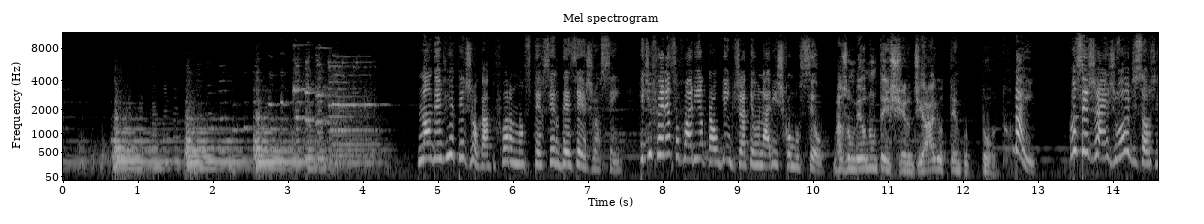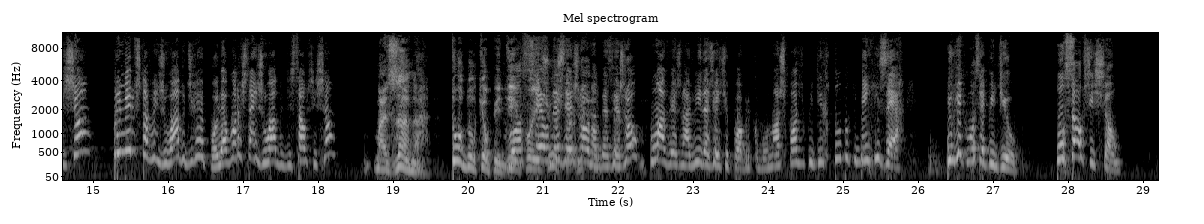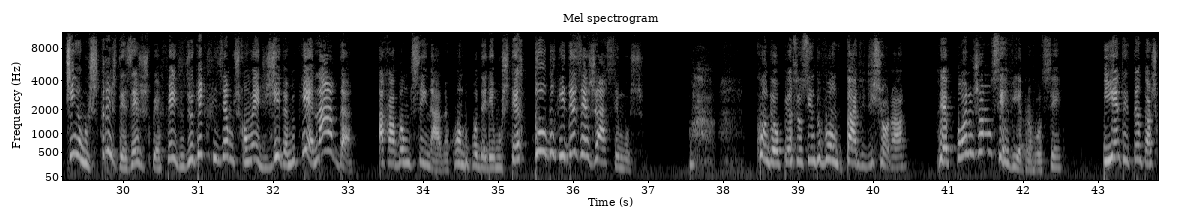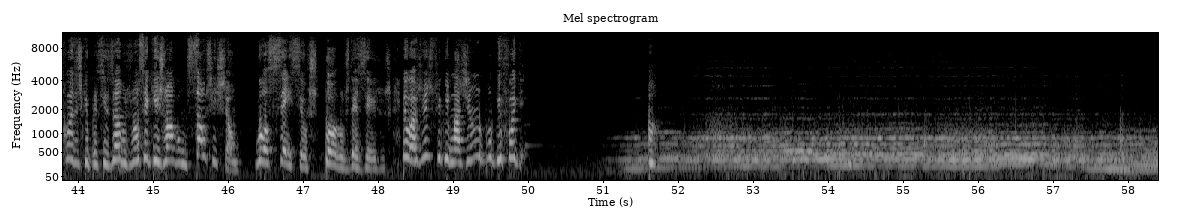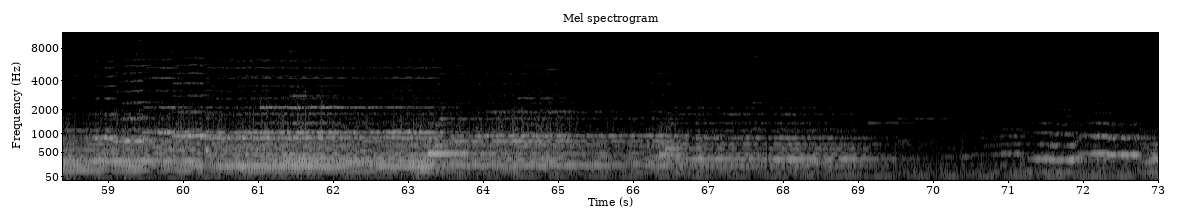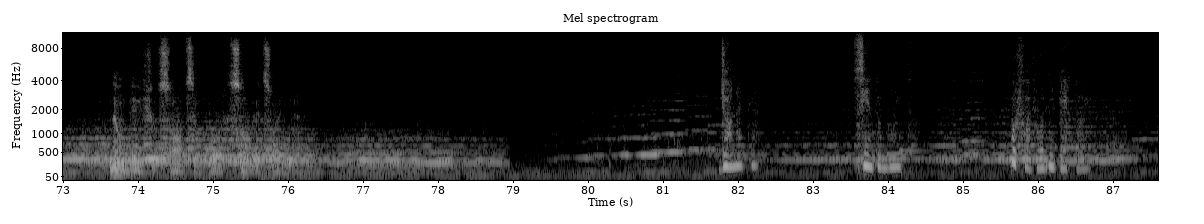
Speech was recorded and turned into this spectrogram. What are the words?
Não devia ter jogado fora nosso terceiro desejo assim. Que diferença faria para alguém que já tem um nariz como o seu? Mas o meu não tem cheiro de alho o tempo todo. Daí, você já enjoou de salsichão? Primeiro estava enjoado de repolho, agora está enjoado de salsichão? Mas, Ana, tudo o que eu pedi foi. Você o justamente- desejou, não desejou? Uma vez na vida, gente pobre como nós pode pedir tudo o que bem quiser. E o que, que você pediu? Um salsichão. Tínhamos três desejos perfeitos e o que, que fizemos com eles? Diga-me o que é? Nada. Acabamos sem nada, quando poderíamos ter tudo o que desejássemos. Quando eu penso, eu sinto vontade de chorar. Repolho já não servia para você. E entre tantas coisas que precisamos, você que joga um salsichão. Você e seus tolos desejos. Eu às vezes fico imaginando por que foi que.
